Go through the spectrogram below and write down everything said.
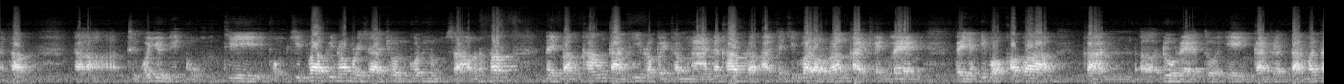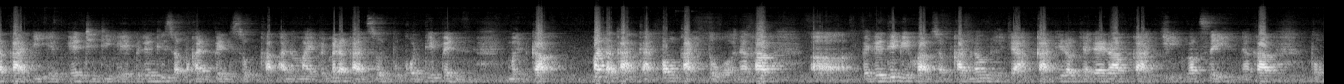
นะครับถือว่าอยู่ในกลุ่มที่ผมคิดว่าพี่น้องประชาชนคนหนุ่มสาวนะครับ ในบางครั้งการที่เราไปทำงานนะครับ เราอาจจะคิดว่าเราร่างกายแข็งแรง แต่อย่างที่บอกครับว่าการดูแลตัวเอง การปฏิบัติตามมาตรการ DMS TTA เป็นเรื่องที่สำคัญเป็นสุขอนามัยเป็นมาตรการส่วนบุคคลที่เป็นเหมือนกับ มาตรการการป้องกันตัวนะครับเป็นเรื่องที่มีความสำคัญนอกเหนือจากการที่เราจะได้รับการฉีดวัคซีนนะครับ ผม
